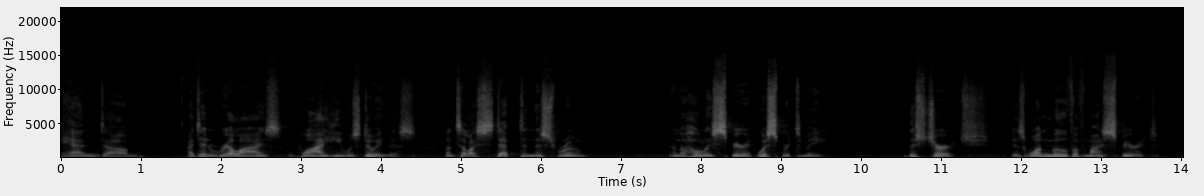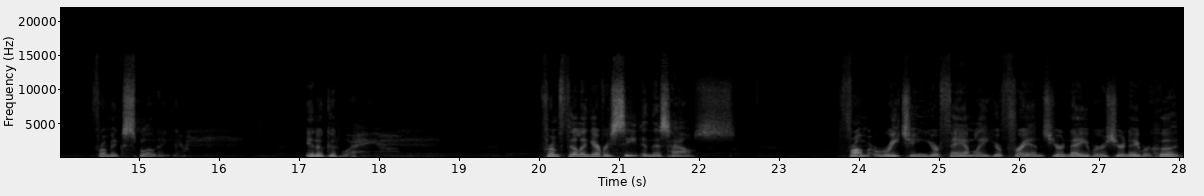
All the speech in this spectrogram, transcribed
And um, I didn't realize why He was doing this until I stepped in this room and the Holy Spirit whispered to me, This church is one move of my spirit from exploding in a good way. From filling every seat in this house, from reaching your family, your friends, your neighbors, your neighborhood,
